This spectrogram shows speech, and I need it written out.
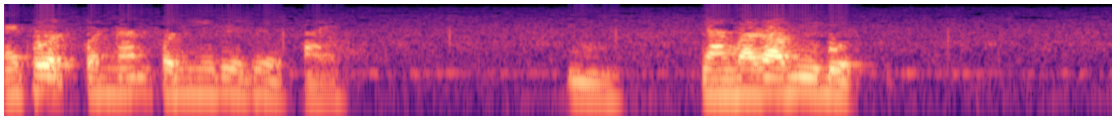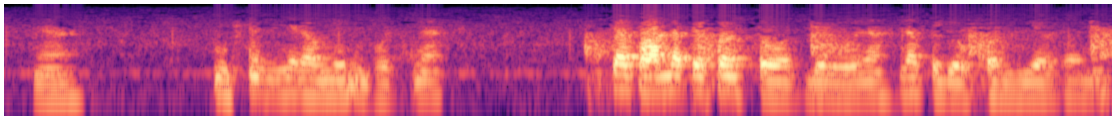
ให้โทษคนนั้นคนนี้เรื่อยๆไป อืม อย่างว่าเรามีบุตรนะนี่เรามีบุตรนะแต่ก่อนเราเป็นคนโสดอยู่นะแล้วไปอยู่คนเดียวตอนนี้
